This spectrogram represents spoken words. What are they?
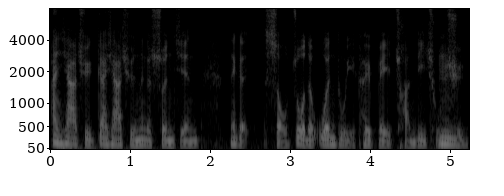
按下去、盖下去的那个瞬间，那个手做的温度也可以被传递出去。嗯、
